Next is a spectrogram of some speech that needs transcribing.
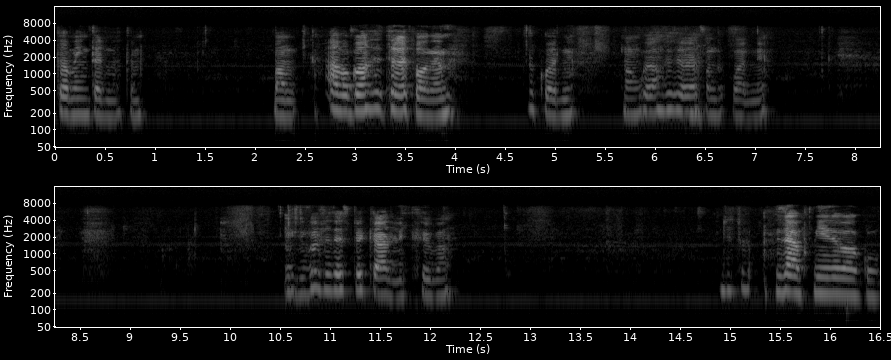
powiem internetem. Mam, Albo głosy telefonem. dokładnie. Mam gorący telefon, dokładnie. Jeśli gorszy to jest piekarnik chyba. Gdzie to? Zamknij do roku.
